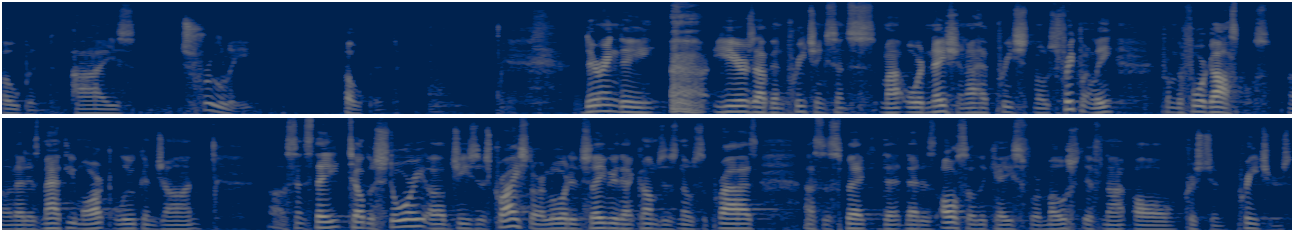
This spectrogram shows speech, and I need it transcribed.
Opened. Eyes Truly Opened. During the years I've been preaching since my ordination, I have preached most frequently from the four Gospels uh, that is, Matthew, Mark, Luke, and John. Uh, since they tell the story of Jesus Christ, our Lord and Savior, that comes as no surprise. I suspect that that is also the case for most, if not all, Christian preachers.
